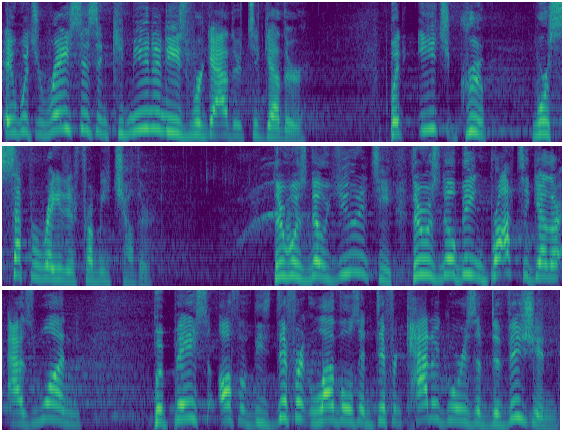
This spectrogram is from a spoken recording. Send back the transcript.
in which races and communities were gathered together. But each group were separated from each other. There was no unity, there was no being brought together as one. But based off of these different levels and different categories of division,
